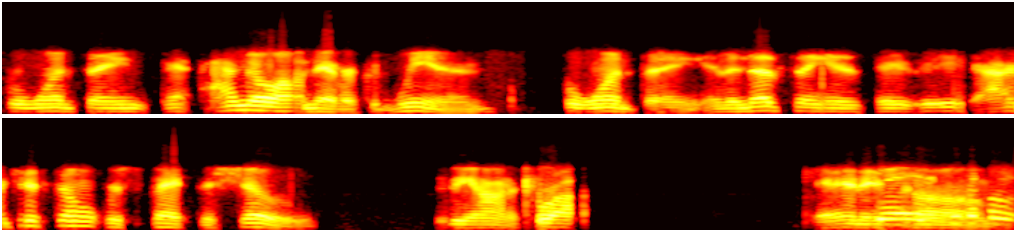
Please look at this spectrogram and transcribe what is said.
for one thing. I know I never could win, for one thing, and another thing is it, it, I just don't respect the show, to be honest. Right. And it's, well, um,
